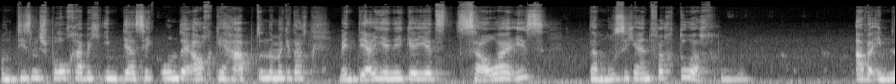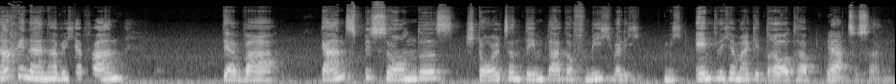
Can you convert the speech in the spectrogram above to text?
Und diesen Spruch habe ich in der Sekunde auch gehabt und habe mir gedacht, wenn derjenige jetzt sauer ist, dann muss ich einfach durch. Mhm. Aber im Nachhinein habe ich erfahren, der war ganz besonders stolz an dem Tag auf mich, weil ich mich endlich einmal getraut habe, ja. Nein zu sagen.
